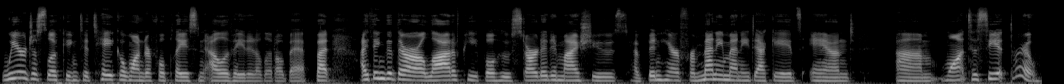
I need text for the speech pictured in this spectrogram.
We're just looking to take a wonderful place and elevate it a little bit. But i think that there are a lot of people who started in my shoes have been here for many many decades and um, want to see it through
